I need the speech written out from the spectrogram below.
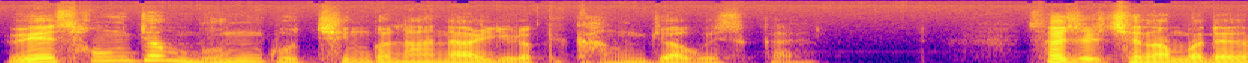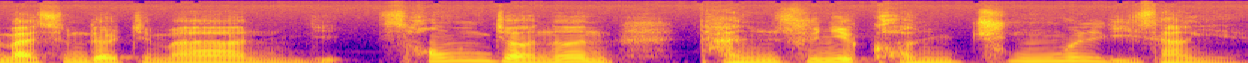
왜 성전 문 고친 걸 하나를 이렇게 강조하고 있을까요? 사실 지난번에도 말씀드렸지만 이 성전은 단순히 건축물 이상이에요.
